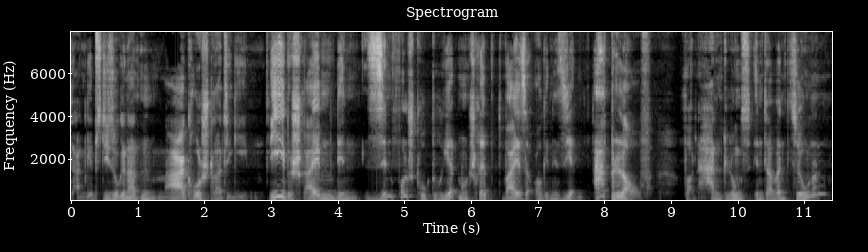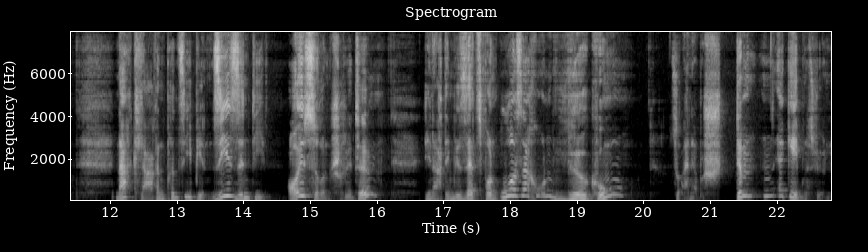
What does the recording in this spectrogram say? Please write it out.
Dann gibt es die sogenannten Makrostrategien. Die beschreiben den sinnvoll strukturierten und schrittweise organisierten Ablauf von Handlungsinterventionen nach klaren Prinzipien. Sie sind die äußeren Schritte, die nach dem Gesetz von Ursache und Wirkung zu einer bestimmten Ergebnis führen.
